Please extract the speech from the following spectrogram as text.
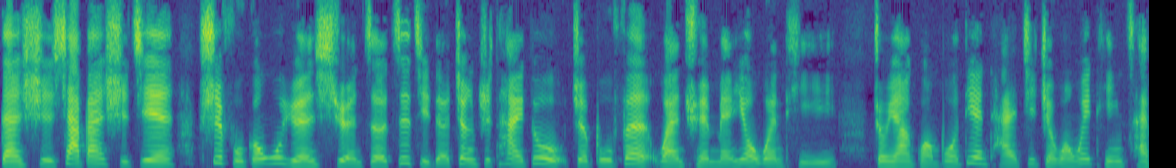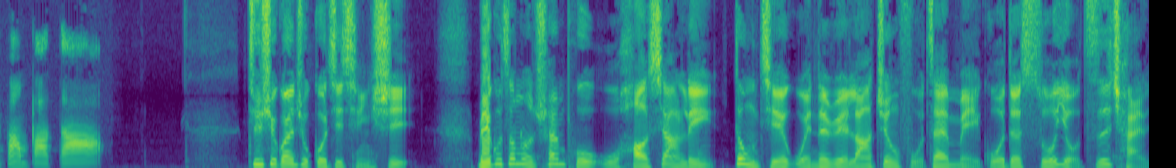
但是下班时间市府公务员选择自己的政治态度，这部分完全没有问题。中央广播电台记者王威婷采访报道。继续关注国际形势，美国总统川普五号下令冻结委内瑞拉政府在美国的所有资产，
